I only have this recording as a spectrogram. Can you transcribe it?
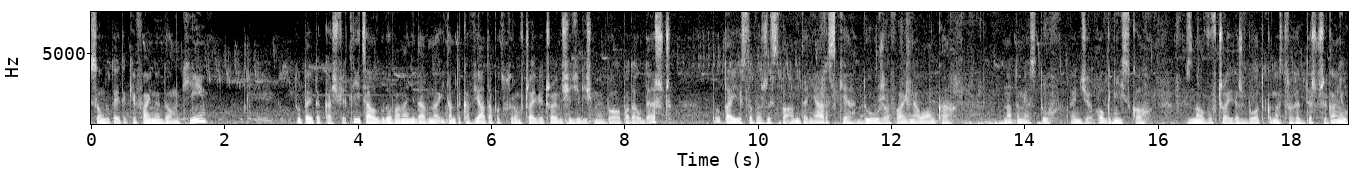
Są tutaj takie fajne domki. Tutaj taka świetlica odbudowana niedawno i tam taka wiata, pod którą wczoraj wieczorem siedzieliśmy, bo padał deszcz. Tutaj jest towarzystwo anteniarskie, duża, fajna łąka. Natomiast tu będzie ognisko. Znowu wczoraj też było, tylko nas trochę deszcz przegonił.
